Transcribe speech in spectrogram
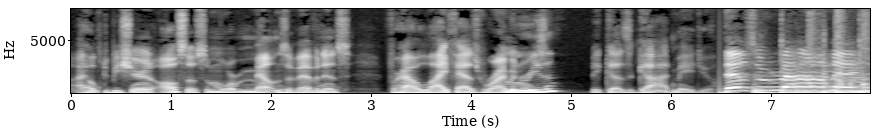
I hope to be sharing also some more mountains of evidence for how life has rhyme and reason because God made you. There's a rhyme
